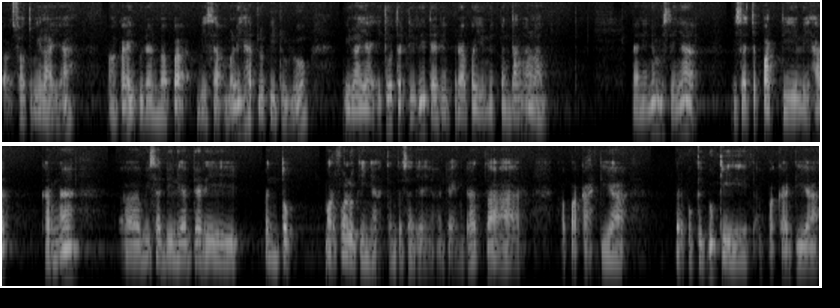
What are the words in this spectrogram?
uh, suatu wilayah, maka ibu dan bapak bisa melihat lebih dulu wilayah itu terdiri dari berapa unit bentang alam. Dan ini mestinya bisa cepat dilihat karena uh, bisa dilihat dari bentuk morfologinya tentu saja ya. Ada yang datar, apakah dia berbukit-bukit, apakah dia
